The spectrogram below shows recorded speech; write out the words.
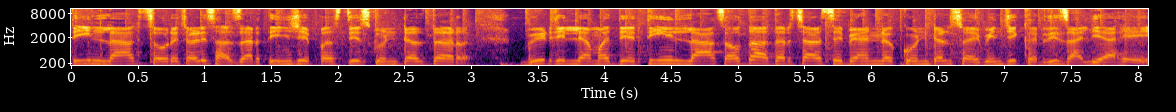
तीन लाख चौवेचाळीस हजार तीनशे पस्तीस क्विंटल तर बीड जिल्ह्यामध्ये तीन लाख चौदा हजार चारशे ब्याण्णव क्विंटल सोयाबीनची खरेदी झाली आहे.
